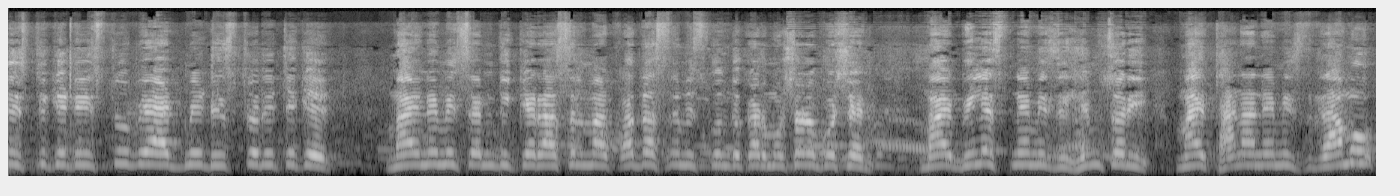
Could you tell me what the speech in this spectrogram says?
this ticket is to be admit history ticket. My name is MD K. Russell. My father's name is Kundukar Musharraf Hossain. My village name is Himsori. My thana name is Ramu.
